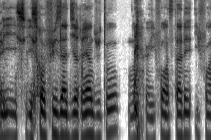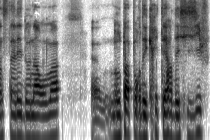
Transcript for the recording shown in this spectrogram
il, se refuse à dire rien du tout, donc euh, il faut installer, il faut installer Donnarumma, euh, non pas pour des critères décisifs,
